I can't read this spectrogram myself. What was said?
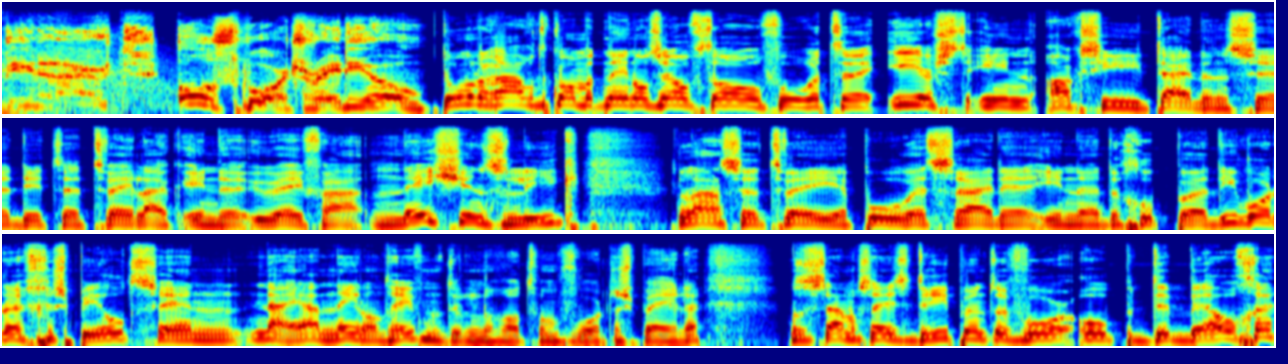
binnenuit. All Sport Radio. Donderdagavond kwam het Nederlands elftal voor het uh, eerst in actie tijdens uh, dit uh, tweeluik in de UEFA Nations League. De laatste twee poolwedstrijden in de groep die worden gespeeld. En nou ja, Nederland heeft natuurlijk nog wat om voor te spelen. Want ze staan nog steeds drie punten voor op de Belgen.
